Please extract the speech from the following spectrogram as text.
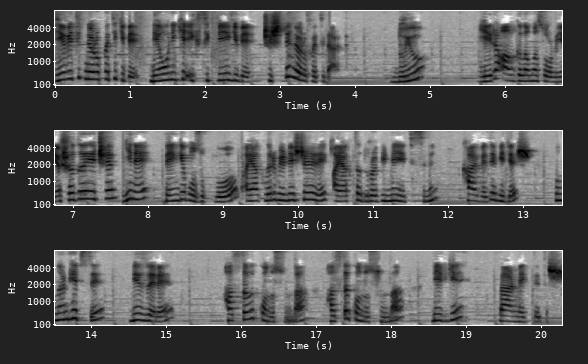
Diyabetik nöropati gibi, B12 eksikliği gibi çeşitli nöropatilerde duyu yeri algılama sorunu yaşadığı için yine denge bozukluğu ayakları birleştirerek ayakta durabilme yetisini kaybedebilir. Bunların hepsi bizlere hastalık konusunda, hasta konusunda bilgi vermektedir.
